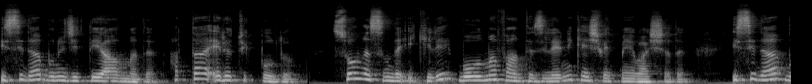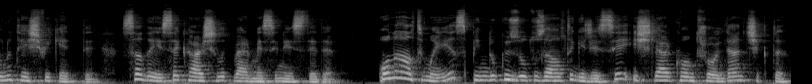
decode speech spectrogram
Isida bunu ciddiye almadı. Hatta erotik buldu. Sonrasında ikili boğulma fantezilerini keşfetmeye başladı. Isida bunu teşvik etti. Sada ise karşılık vermesini istedi. 16 Mayıs 1936 gecesi işler kontrolden çıktı.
